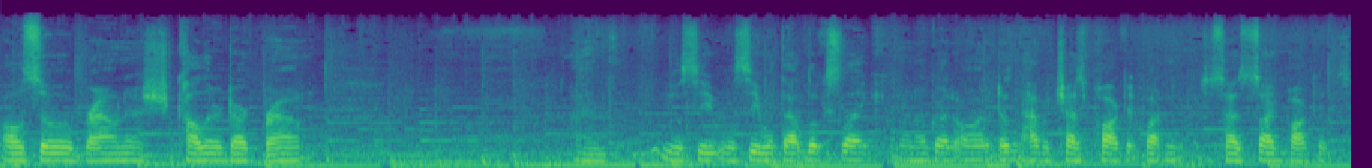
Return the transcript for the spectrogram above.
also brownish color, dark brown. You'll see we'll see what that looks like when I've got it on. It doesn't have a chest pocket button, it just has side pockets.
